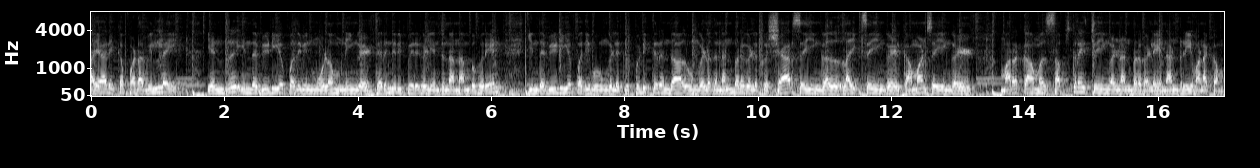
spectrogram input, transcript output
தயாரிக்கப்படவில்லை என்று இந்த வீடியோ பதிவின் மூலம் நீங்கள் தெரிந்திருப்பீர்கள் என்று நான் நம்புகிறேன். இந்த வீடியோ பதிவு உங்களுக்கு பிடித்திருந்தால் உங்களது நண்பர்களுக்கு ஷேர் செய்யுங்கள் லைக் செய்யுங்கள் கமெண்ட் செய்யுங்கள். மறக்காமல் சப்ஸ்கிரைப் செய்யுங்கள் நண்பர்களே. நன்றி வணக்கம்.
